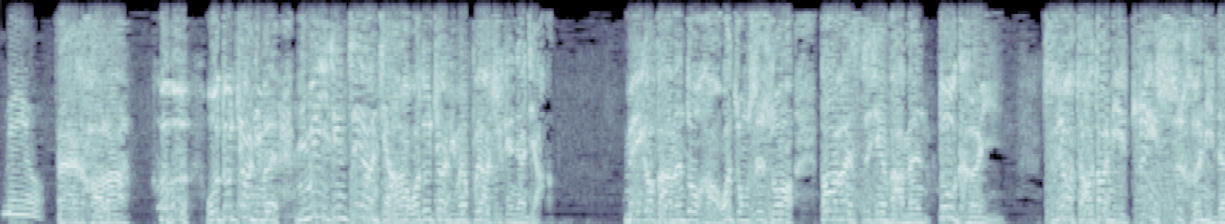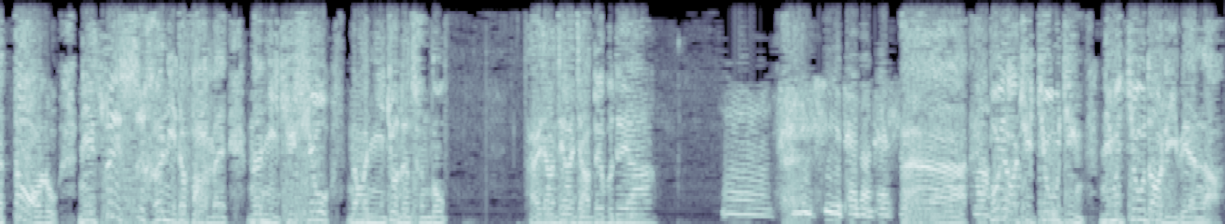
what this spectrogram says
没有。哎，好了，呵呵，我都叫你们，你们已经这样讲了，我都叫你们不要去跟人家讲，每个法门都好，我总是说八万四千法门都可以，只要找到你最适合你的道路，你最适合你的法门，那你去修，那么你就能成功。台长这样讲对不对啊？嗯，谢谢台长开始。啊，嗯不要去究竟，你们揪到里边了。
